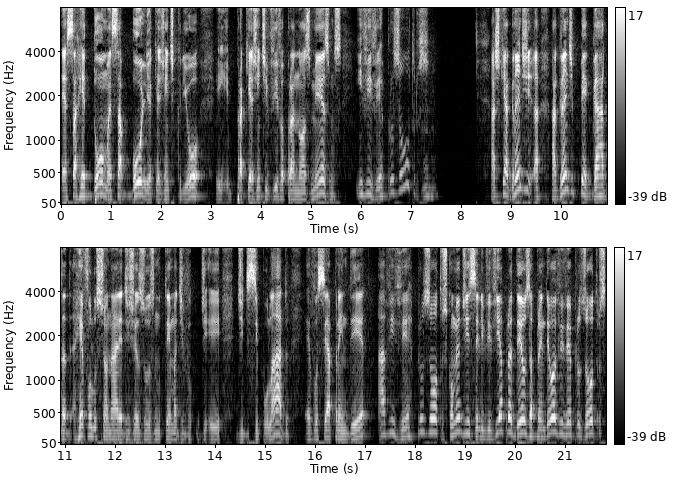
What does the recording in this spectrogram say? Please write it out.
essa redoma, essa bolha que a gente criou para que a gente viva para nós mesmos e viver para os outros. Uhum. Acho que a grande, a, a, grande pegada revolucionária de Jesus no tema de, de, de discipulado é você aprender a viver para os outros. Como eu disse, ele vivia para Deus, aprendeu a viver para os outros,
